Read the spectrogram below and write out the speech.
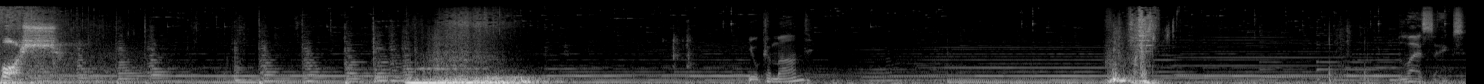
Bosh. Your command? Blessings.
